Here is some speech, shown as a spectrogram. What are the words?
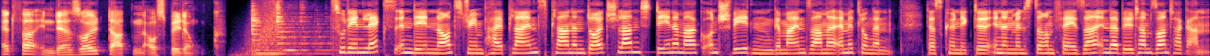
etwa in der Soldatenausbildung. Zu den Lecks in den Nord Stream Pipelines planen Deutschland, Dänemark und Schweden gemeinsame Ermittlungen. Das kündigte Innenministerin Faeser in der Bild am Sonntag an.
